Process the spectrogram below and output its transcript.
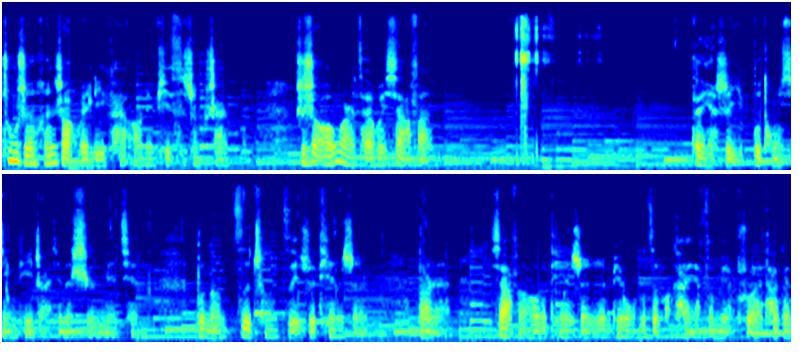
众神很少会离开奥林匹斯圣山，只是偶尔才会下凡，但也是以不同形体展现在世人面前，不能自称自己是天神。当然。下凡后的天神，任凭我们怎么看也分辨不出来他跟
